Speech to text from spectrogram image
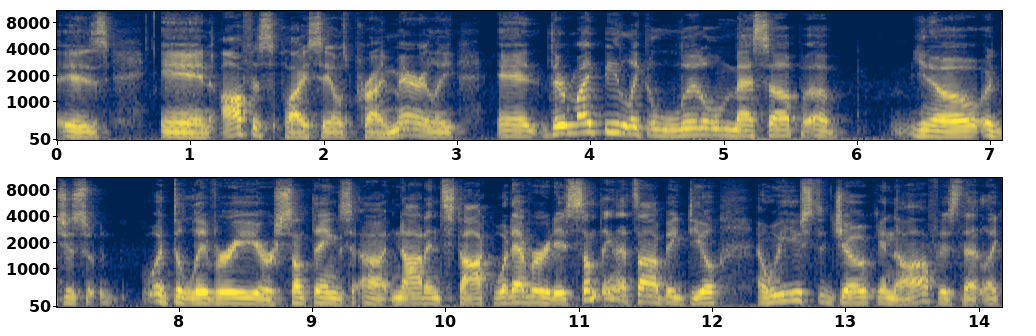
is in office supply sales primarily, and there might be like a little mess up, uh, you know, just a delivery or something's uh, not in stock, whatever it is, something that's not a big deal. And we used to joke in the office that, like,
